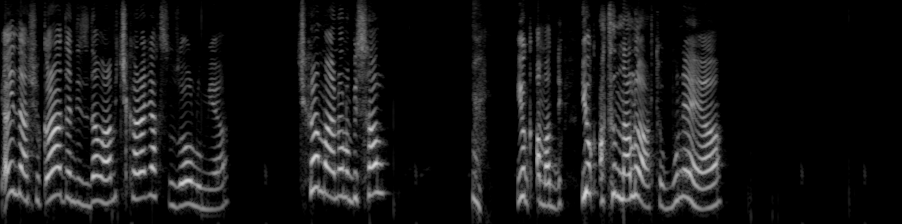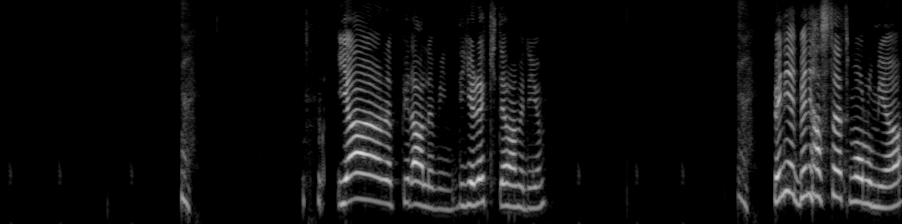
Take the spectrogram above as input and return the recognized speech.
Ya illa şu Karadeniz'de var bir çıkaracaksınız oğlum ya. Çıkarmayın oğlum bir sal. Yok ama yok atın nalı artık bu ne ya? Ya Rabbil Alemin diyerek devam ediyorum. Beni beni hasta etme oğlum ya.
